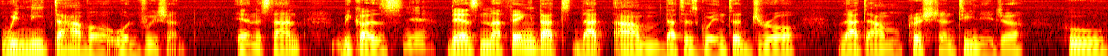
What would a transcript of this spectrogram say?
we need to have our own version. You understand? Because Yeah. there's nothing that that um that is going to draw that um Christian teenager who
